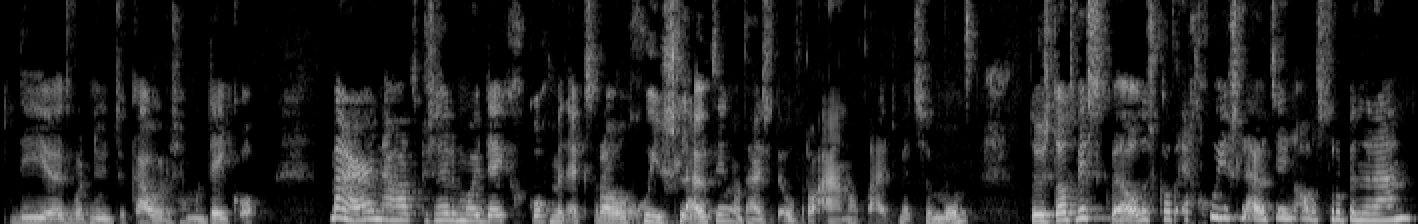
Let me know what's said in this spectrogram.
Die, eh, het wordt nu te koud, dus hij moet deken op. Maar nou had ik dus een hele mooie deken gekocht met extra een goede sluiting. Want hij zit overal aan altijd met zijn mond. Dus dat wist ik wel. Dus ik had echt goede sluiting, alles erop en eraan.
